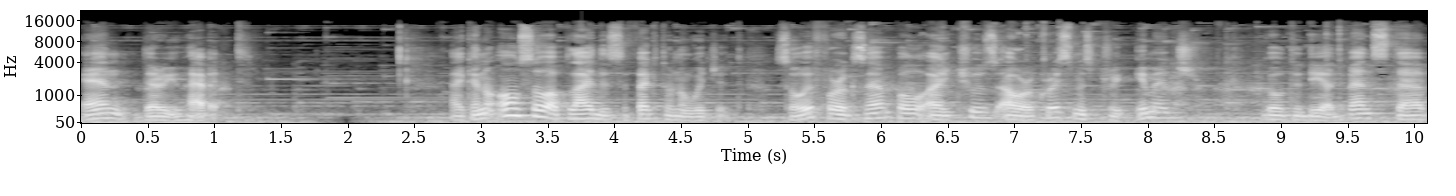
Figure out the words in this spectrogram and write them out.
And there you have it. I can also apply this effect on a widget. So if for example I choose our Christmas tree image, go to the Advanced tab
